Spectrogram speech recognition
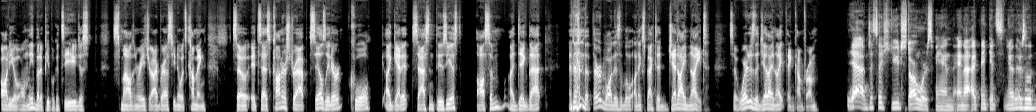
audio only, but if people could see you, just smiled and raised your eyebrows so you know what's coming. So it says Connor Strapp, sales leader. Cool. I get it. SaaS enthusiast. Awesome. I dig that. And then the third one is a little unexpected Jedi Knight. So where does the Jedi Knight thing come from? Yeah, I'm just a huge Star Wars fan. And I, I think it's, you know, there's a,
